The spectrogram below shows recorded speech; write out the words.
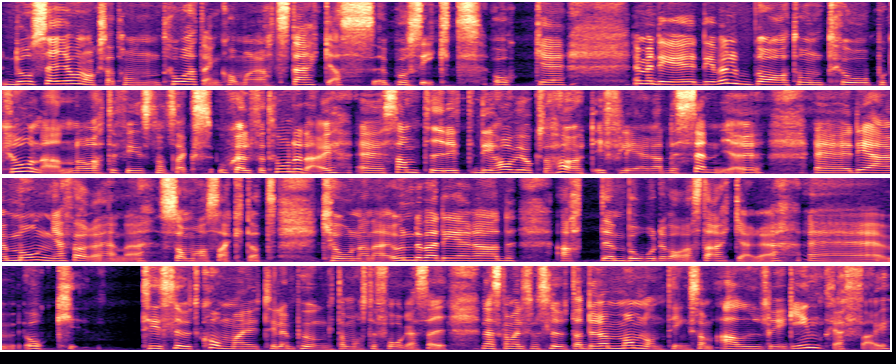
då säger hon också att hon tror att den kommer att stärkas på sikt. Och eh, nej, men det, det, är väl bra att hon tror på kronan och att det finns något slags självförtroende där. Eh, samtidigt, det har vi också hört i flera decennier. Eh, det är många före henne som har sagt att kronan är undervärderad, att den borde vara starkare. Eh, och till slut kommer man ju till en punkt där man måste fråga sig när ska man liksom sluta drömma om någonting som aldrig inträffar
